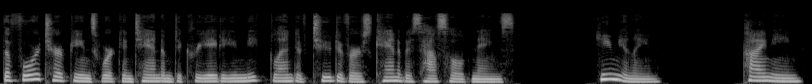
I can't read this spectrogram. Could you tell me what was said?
The four terpenes work in tandem to create a unique blend of two diverse cannabis household names humulene, pinene.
